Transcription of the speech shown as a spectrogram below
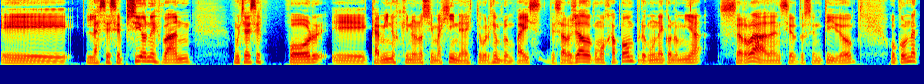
eh, las excepciones van muchas veces por eh, caminos que uno no se imagina. Esto, por ejemplo, un país desarrollado como Japón, pero con una economía cerrada en cierto sentido, o con una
